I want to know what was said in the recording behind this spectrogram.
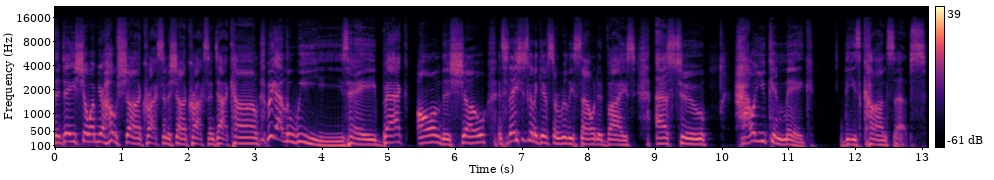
The Day Show. I'm your host, Sean Croxton of SeanCroxton.com. We got Louise Hay, back on the show. And today she's going to give some really sound advice as to how you can make these concepts,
